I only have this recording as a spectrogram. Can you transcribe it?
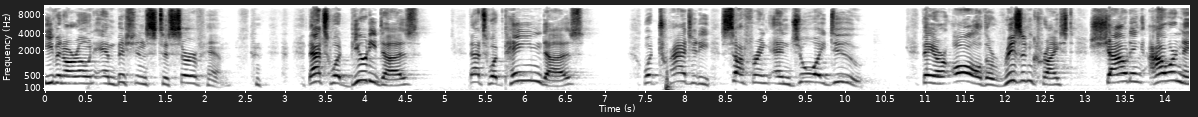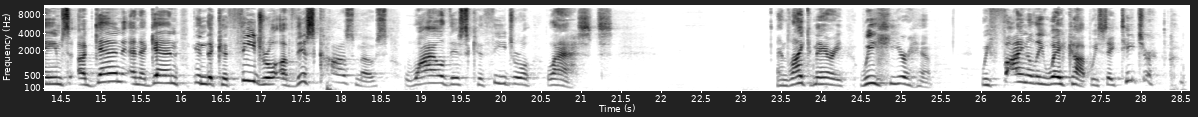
even our own ambitions to serve Him. That's what beauty does. That's what pain does. What tragedy, suffering, and joy do. They are all the risen Christ shouting our names again and again in the cathedral of this cosmos while this cathedral lasts. And like Mary, we hear him. We finally wake up. We say, Teacher.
